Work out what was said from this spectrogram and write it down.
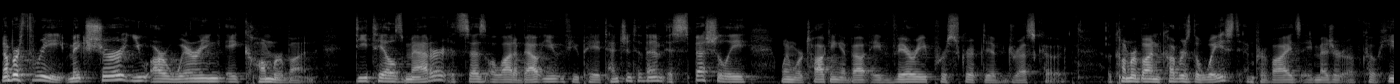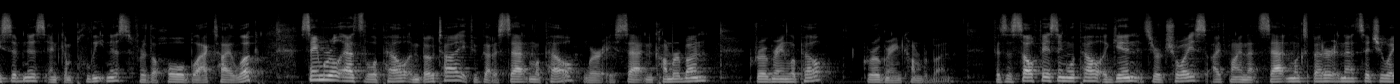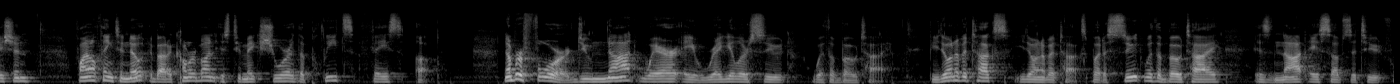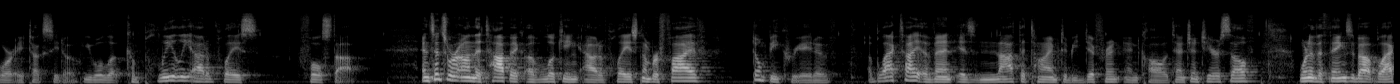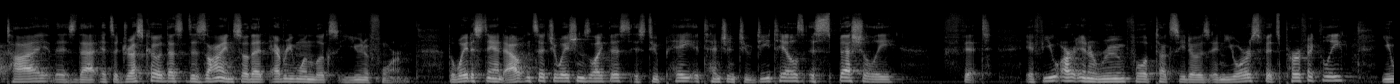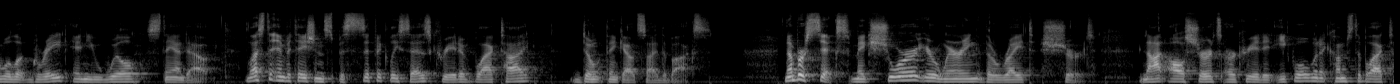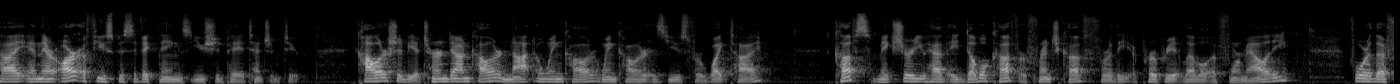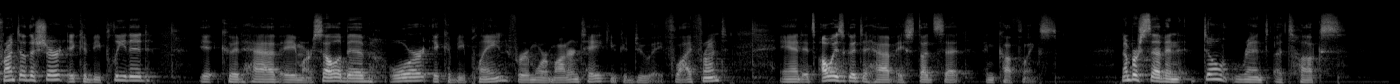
Number three, make sure you are wearing a cummerbund. Details matter. It says a lot about you if you pay attention to them, especially when we're talking about a very prescriptive dress code. A cummerbund covers the waist and provides a measure of cohesiveness and completeness for the whole black tie look. Same rule as the lapel and bow tie. If you've got a satin lapel, wear a satin cummerbund. Grosgrain lapel, grosgrain cummerbund. If it's a self-facing lapel, again, it's your choice. I find that satin looks better in that situation. Final thing to note about a cummerbund is to make sure the pleats face up. Number four, do not wear a regular suit with a bow tie. If you don't have a tux, you don't have a tux, but a suit with a bow tie is not a substitute for a tuxedo. You will look completely out of place, full stop. And since we're on the topic of looking out of place, number five, don't be creative. A black tie event is not the time to be different and call attention to yourself. One of the things about black tie is that it's a dress code that's designed so that everyone looks uniform. The way to stand out in situations like this is to pay attention to details, especially fit. If you are in a room full of tuxedos and yours fits perfectly, you will look great and you will stand out. Unless the invitation specifically says creative black tie, don't think outside the box. Number six, make sure you're wearing the right shirt. Not all shirts are created equal when it comes to black tie, and there are a few specific things you should pay attention to. Collar should be a turn down collar, not a wing collar. Wing collar is used for white tie. Cuffs, make sure you have a double cuff or French cuff for the appropriate level of formality. For the front of the shirt, it could be pleated, it could have a Marcella bib, or it could be plain for a more modern take. You could do a fly front. And it's always good to have a stud set and cufflinks. Number seven, don't rent a tux.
